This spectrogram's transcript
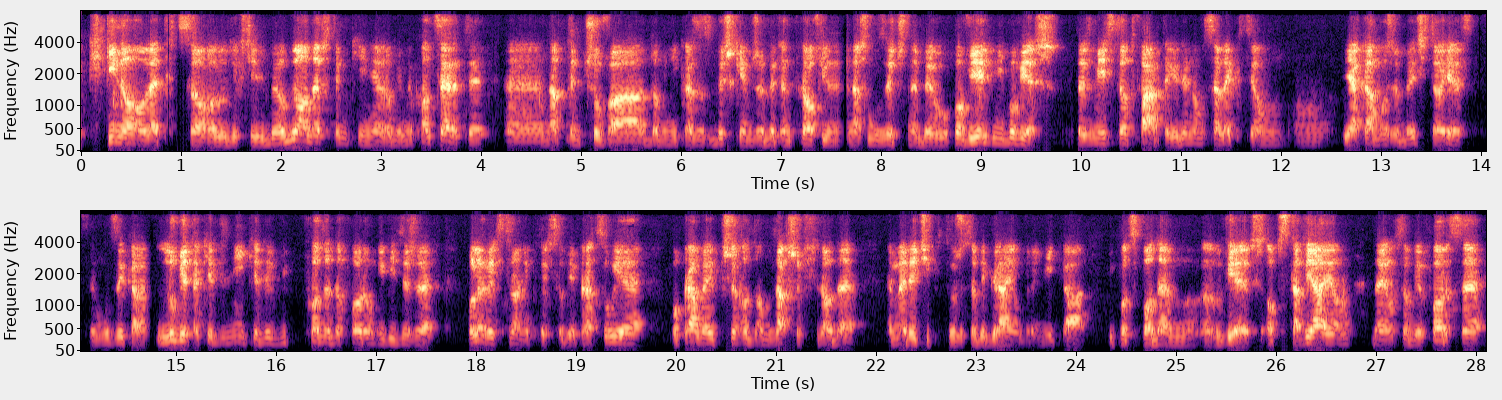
kino LED, co ludzie chcieliby oglądać w tym kinie, robimy koncerty. E, nad tym czuwa Dominika ze Zbyszkiem, żeby ten profil nasz muzyczny był odpowiedni, bo wiesz, to jest miejsce otwarte. Jedyną selekcją, jaka może być, to jest muzyka. Lubię takie dni, kiedy wchodzę do forum i widzę, że po lewej stronie ktoś sobie pracuje, po prawej przychodzą zawsze w środę emeryci, którzy sobie grają w remika i pod spodem, wiesz, obstawiają, dają sobie forsę.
